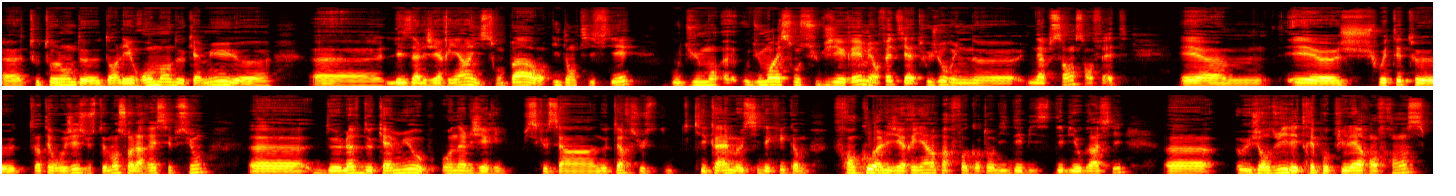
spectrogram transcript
euh, tout au long de, dans les romans de Camus, euh, les Algériens, ils sont pas identifiés ou du, moins, ou du moins ils sont suggérés, mais en fait, il y a toujours une, une absence, en fait. Et, et je souhaitais t'interroger justement sur la réception de l'œuvre de Camus en Algérie, puisque c'est un auteur qui est quand même aussi décrit comme franco-algérien, parfois quand on lit des, biographies. Aujourd'hui, il est très populaire en France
